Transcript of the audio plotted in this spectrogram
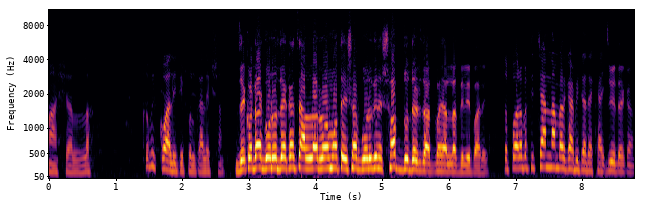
মাশাআল্লাহ খুবই কোয়ালিটিফুল কালেকশন যে কটা গরু দেখাচ্ছে আল্লাহর রহমতে এসব গরু কিনে সব দুধের জাত ভাই আল্লাহ দিলে পারে। তো পরবর্তী চার নাম্বার গাভীটা দেখাই। জি দেখান।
